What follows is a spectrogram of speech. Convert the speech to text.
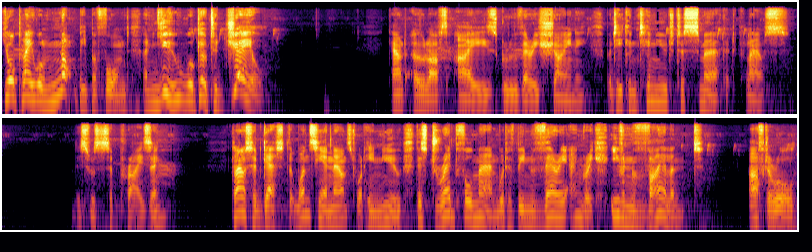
your play will not be performed, and you will go to jail. Count Olaf's eyes grew very shiny, but he continued to smirk at Klaus. This was surprising. Klaus had guessed that once he announced what he knew, this dreadful man would have been very angry, even violent. After all,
